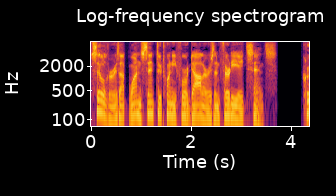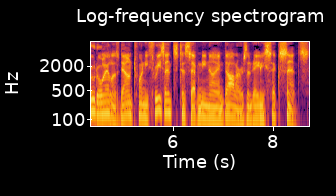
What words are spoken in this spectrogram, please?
Silver is up 1 cent to $24.38. Crude oil is down 23 cents to $79.86.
